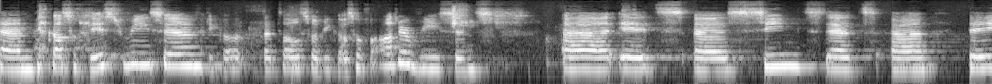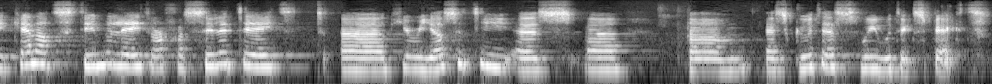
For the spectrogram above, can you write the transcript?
And because of this reason, because, but also because of other reasons, uh, it uh, seems that uh, they cannot stimulate or facilitate uh, curiosity as, uh, um, as good as we would expect.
